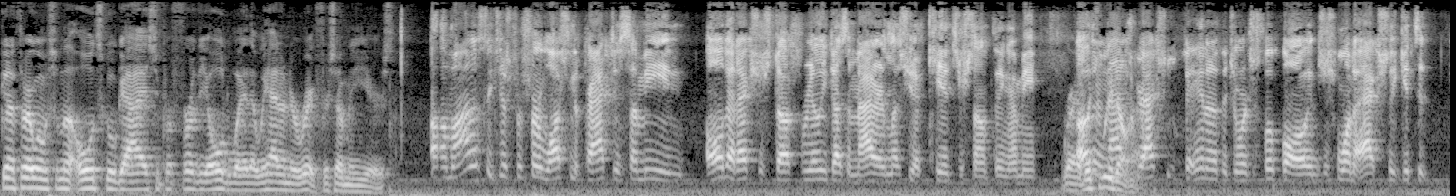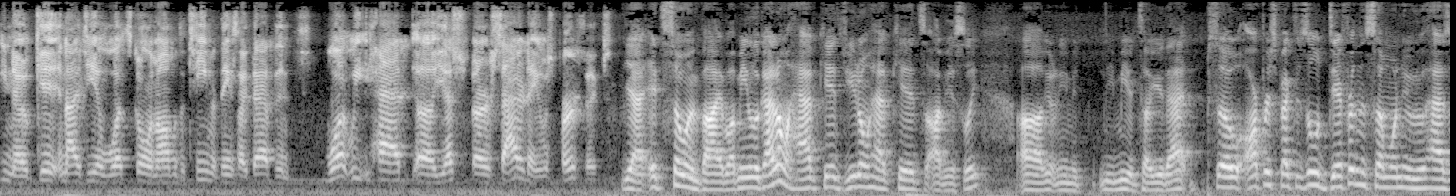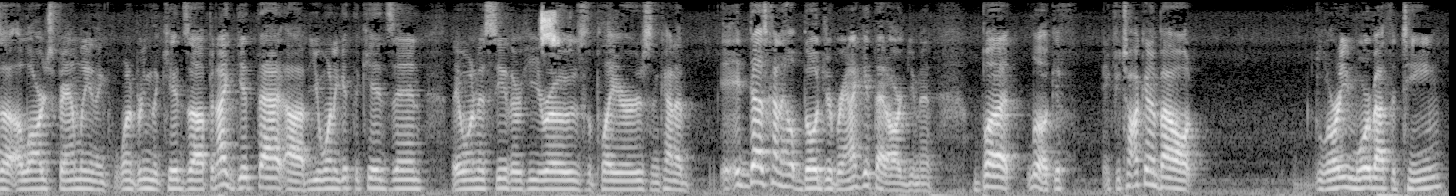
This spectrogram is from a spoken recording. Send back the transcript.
going to throw in some of the old school guys who prefer the old way that we had under Rick for so many years? Um, honestly just prefer watching the practice. I mean, all that extra stuff really doesn't matter unless you have kids or something. I mean, right, other than that, if you're actually a fan of the Georgia football and just want to actually get to you know get an idea of what's going on with the team and things like that, then what we had uh, yes or Saturday was perfect. Yeah, it's so invaluable. I mean, look, I don't have kids. You don't have kids, obviously. Uh, you don't need me, need me, to tell you that. So our perspective is a little different than someone who has a, a, large family and they want to bring the kids up. And I get that. Uh, you want to get the kids in. They want to see their heroes, the players, and kind of it does kind of help build your brain. I get that argument, but look, if if you're talking about learning more about the team,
